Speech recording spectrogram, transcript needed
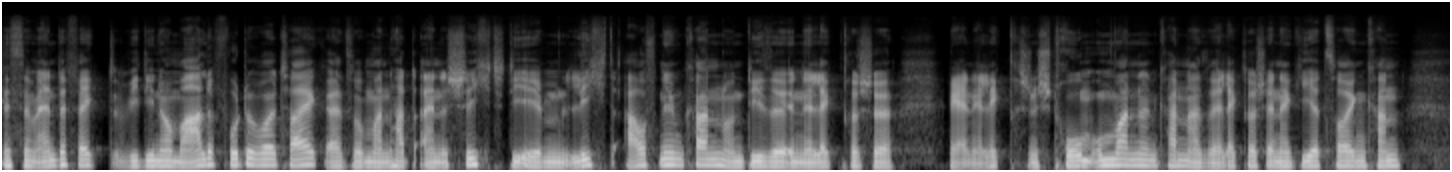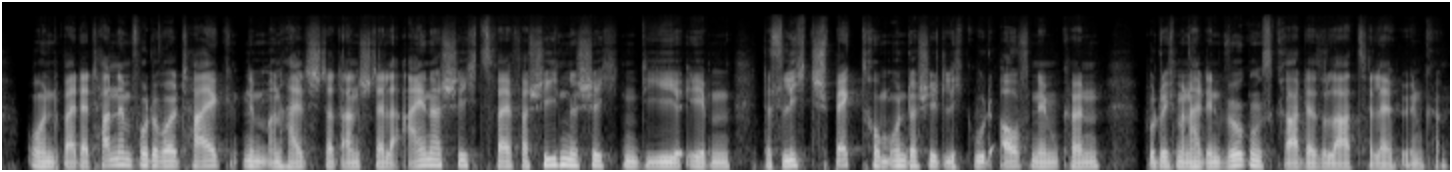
ist im Endeffekt wie die normale Photovoltaik. Also man hat eine Schicht, die eben Licht aufnehmen kann und diese in elektrische, ja, in elektrischen Strom umwandeln kann, also elektrische Energie erzeugen kann. Und bei der Tandem-Photovoltaik nimmt man halt statt anstelle einer Schicht zwei verschiedene Schichten, die eben das Lichtspektrum unterschiedlich gut aufnehmen können, wodurch man halt den Wirkungsgrad der Solarzelle erhöhen kann.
